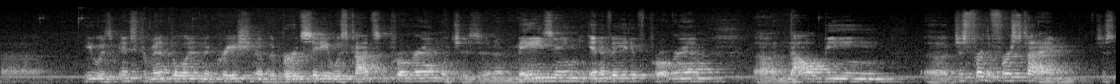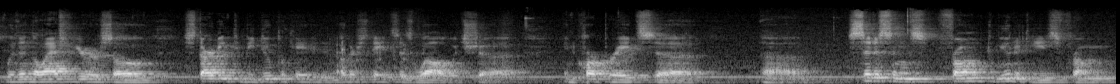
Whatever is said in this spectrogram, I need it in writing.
Uh, he was instrumental in the creation of the Bird City, Wisconsin program, which is an amazing, innovative program, uh, now being, uh, just for the first time, just within the last year or so, starting to be duplicated in other states as well, which uh, incorporates uh, uh, citizens from communities from,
